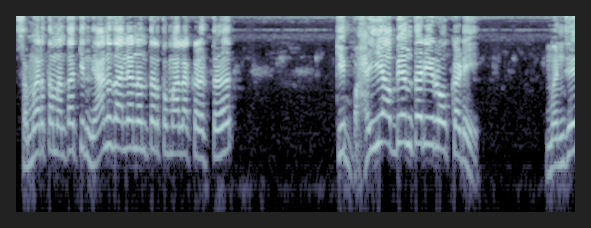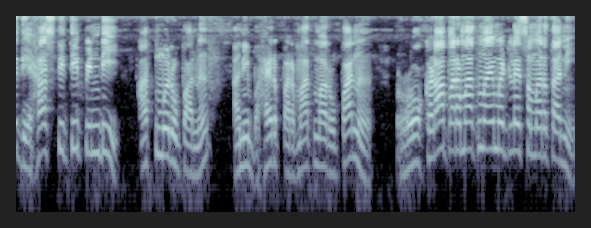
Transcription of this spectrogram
समर्थ म्हणतात की ज्ञान झाल्यानंतर तुम्हाला कळतं की बाह्य अभ्यंतरी रोकडे म्हणजे देहास्थिती पिंडी आत्मरूपानं आणि बाहेर परमात्मा रूपानं रोकडा परमात्मा आहे म्हटले समर्थानी.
